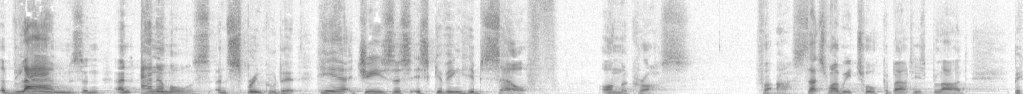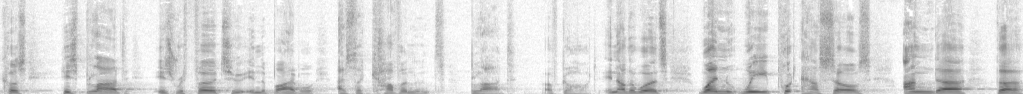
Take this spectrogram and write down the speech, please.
of, lambs and, and animals and sprinkled it. Here, Jesus is giving himself on the cross for us. That's why we talk about his blood, because his blood is referred to in the Bible as the covenant blood of God. In other words, when we put ourselves under the,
